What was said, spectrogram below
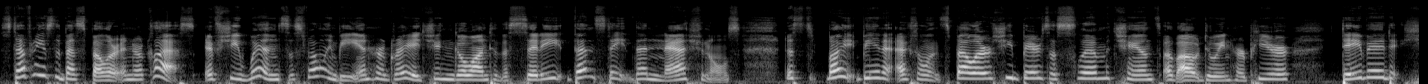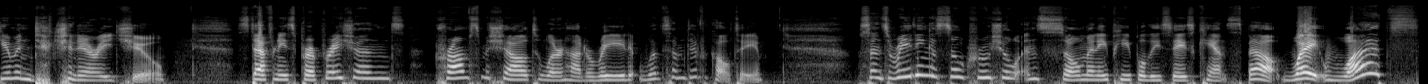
Stephanie is the best speller in her class. If she wins the spelling bee in her grade, she can go on to the city, then state, then nationals. Despite being an excellent speller, she bears a slim chance of outdoing her peer, David Human Dictionary Chu. Stephanie's preparations prompts Michelle to learn how to read with some difficulty. Since reading is so crucial and so many people these days can't spell. Wait, what?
